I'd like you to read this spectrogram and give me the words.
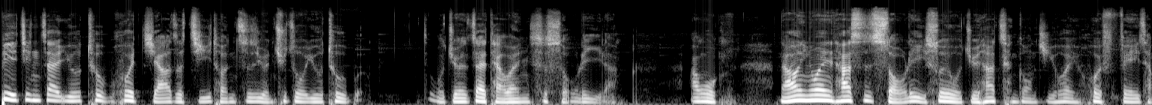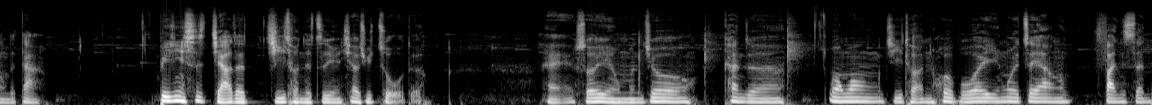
毕竟在 YouTube 会夹着集团资源去做 YouTube，我觉得在台湾是首例啦。啊我。然后，因为它是首例，所以我觉得它成功机会会非常的大。毕竟是夹着集团的资源下去做的，哎，所以我们就看着旺旺集团会不会因为这样翻身。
